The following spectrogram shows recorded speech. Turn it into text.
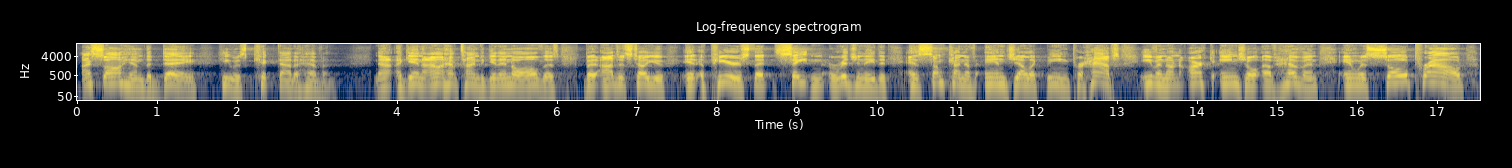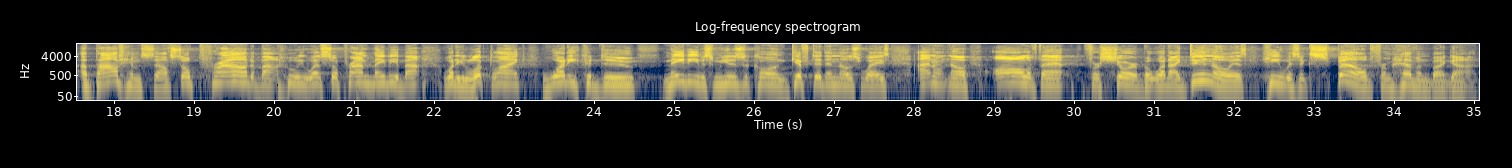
I saw him the day he was kicked out of heaven. Now, again, I don't have time to get into all this, but I'll just tell you it appears that Satan originated as some kind of angelic being, perhaps even an archangel of heaven, and was so proud about himself, so proud about who he was, so proud maybe about what he looked like, what he could do. Maybe he was musical and gifted in those ways. I don't know. All of that for sure, but what I do know is he was expelled from heaven by God.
